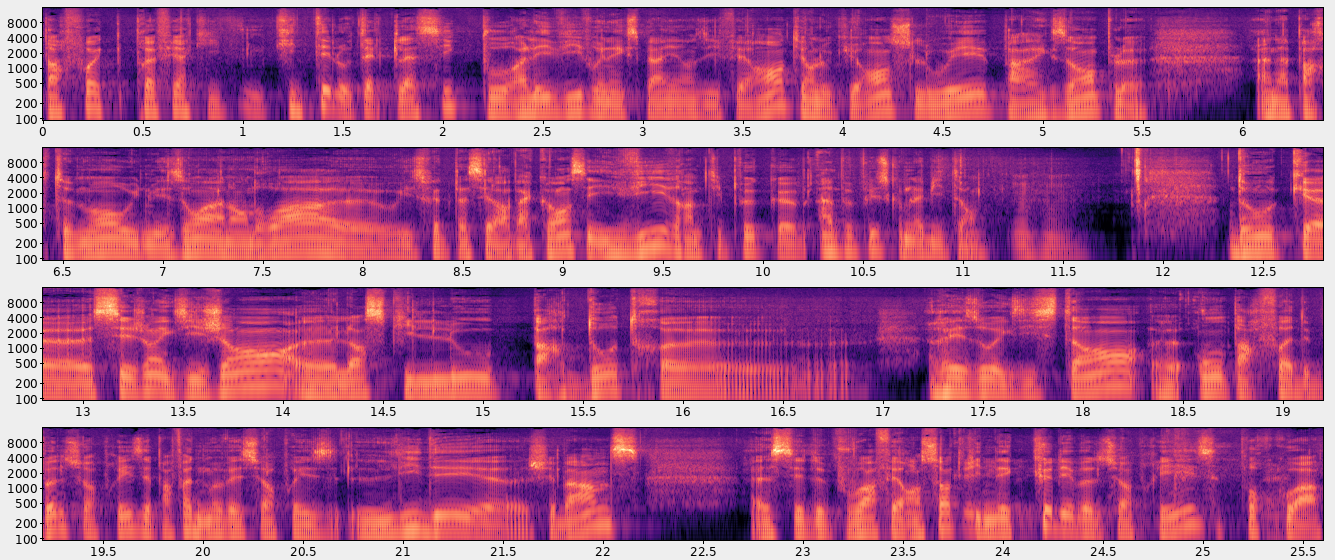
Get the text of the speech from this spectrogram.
parfois préfèrent quitter l'hôtel classique pour aller vivre une expérience différente, et en l'occurrence, louer, par exemple, un appartement ou une maison à un endroit euh, où ils souhaitent passer leurs vacances et vivre un petit peu comme, un peu plus comme l'habitant. Mhm. Donc, euh, ces gens exigeants, lorsqu'ils louent par d'autres réseaux existants, ont parfois de bonnes surprises et parfois de mauvaises surprises. L'idée chez Barnes, c'est de pouvoir faire en sorte qu'il n'ait que des bonnes surprises. Pourquoi?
